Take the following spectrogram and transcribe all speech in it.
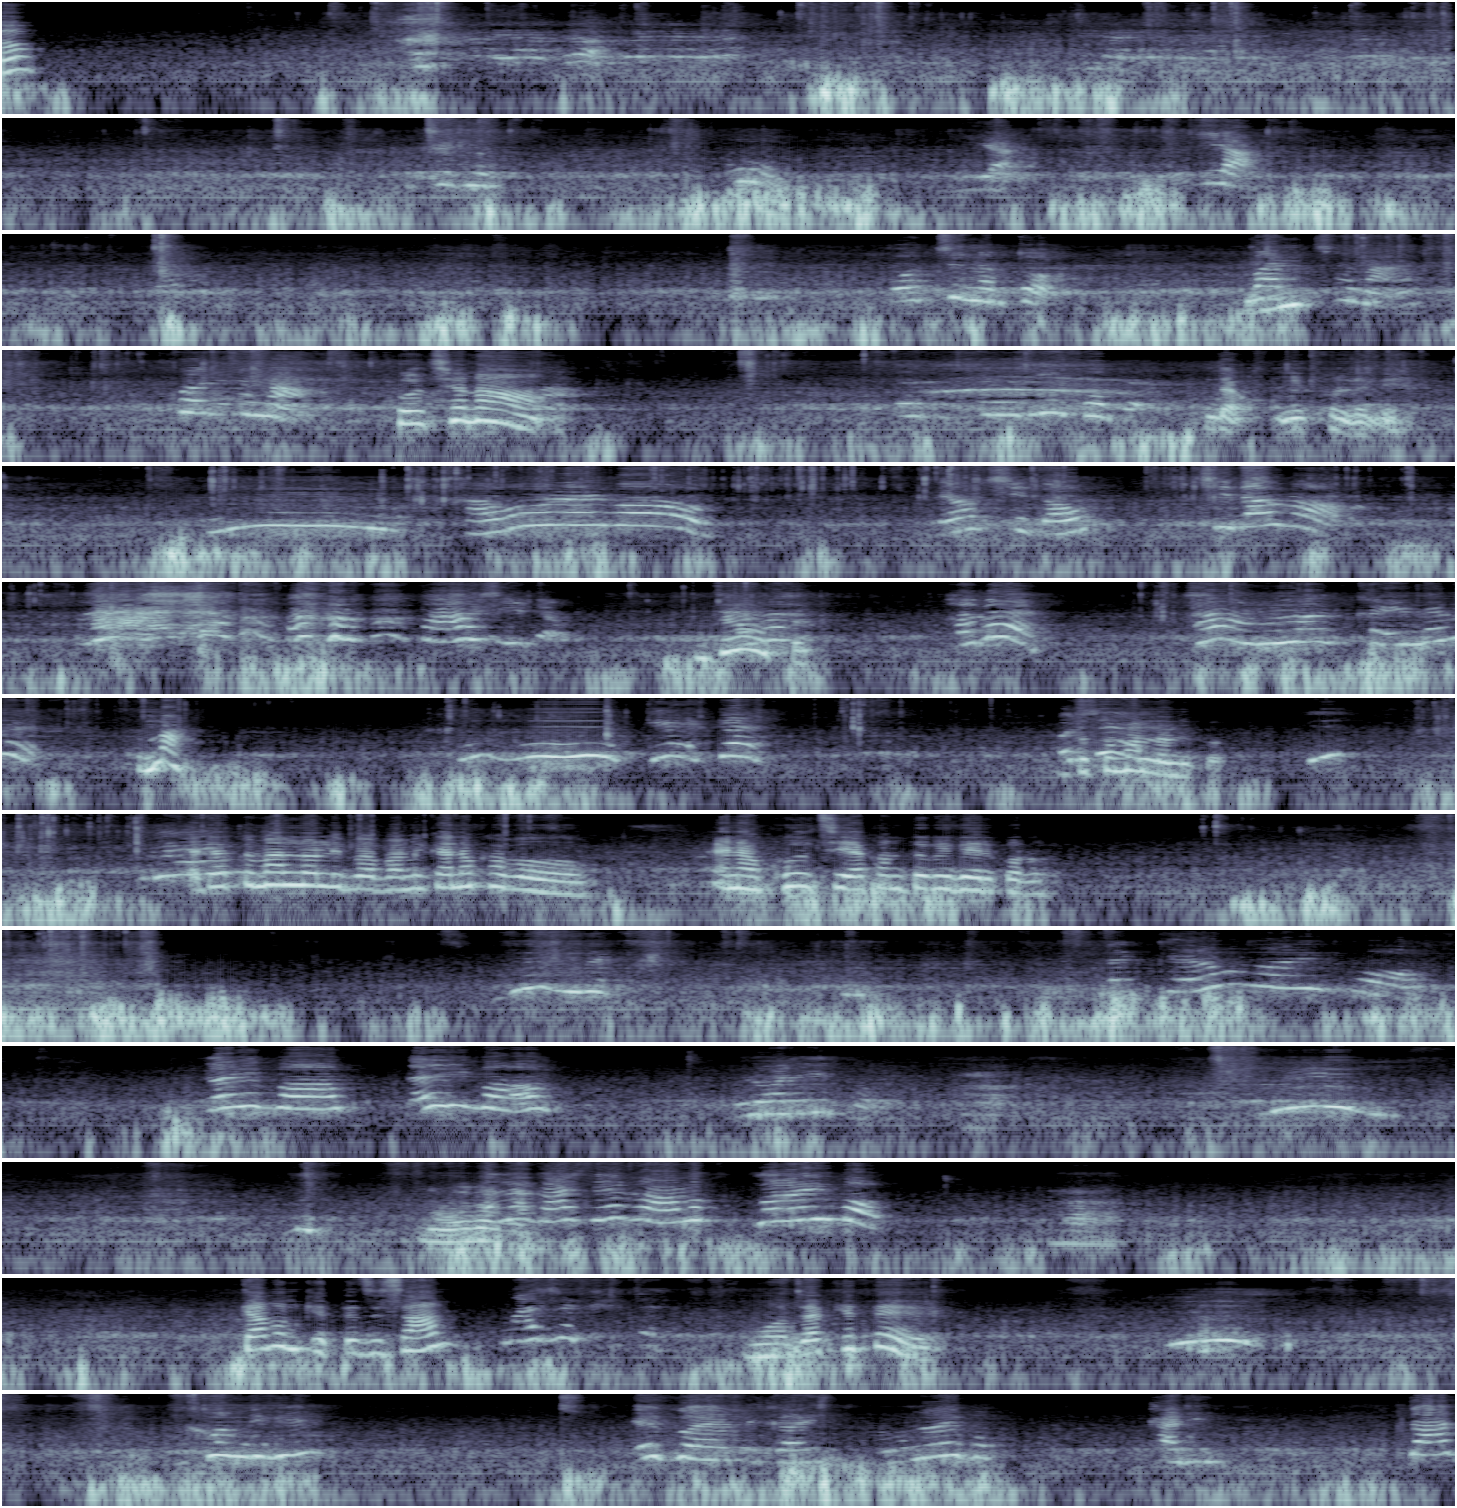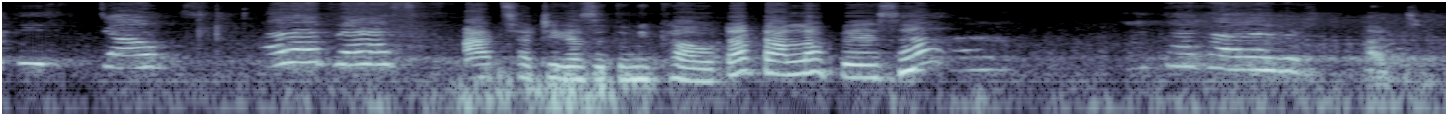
খুলছে না কি করবে দাও, আমি খুলে দিই। না। এটা তোমার ললিপপ এটা তোমার ললিপপ আমি কেন খাব? এই নাও, খুলছি, এখন তুমি বের করো। এবার হ্যাঁ। কেমন খেতে, জিসান? মজা খেতে? আচ্ছা ঠিক আছে, তুমি খাও। টাটা, আল্লাহ হাফেজ হ্যাঁ? আচ্ছা।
